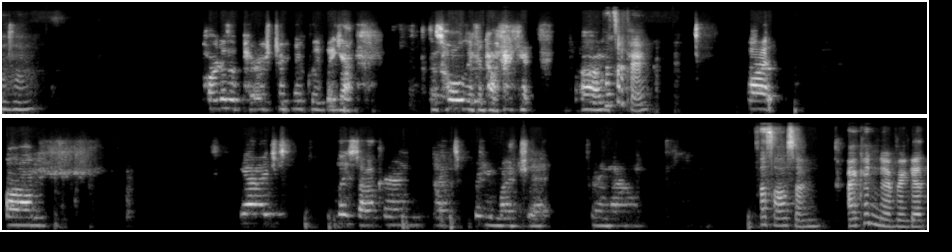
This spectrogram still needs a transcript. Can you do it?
I'm hmm part of the parish technically, but yeah, this whole different topic. Um, That's okay. but um, yeah, I just play soccer and that's pretty much it for now. That's awesome. I could never get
